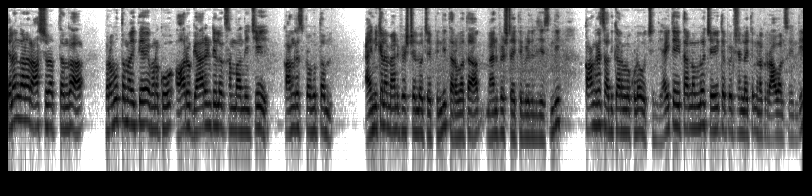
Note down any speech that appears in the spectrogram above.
తెలంగాణ రాష్ట్ర వ్యాప్తంగా ప్రభుత్వం అయితే మనకు ఆరు గ్యారంటీలకు సంబంధించి కాంగ్రెస్ ప్రభుత్వం ఎన్నికల మేనిఫెస్టోలో చెప్పింది తర్వాత మేనిఫెస్టో అయితే విడుదల చేసింది కాంగ్రెస్ అధికారంలో కూడా వచ్చింది. అయితే ఈ తరుణంలో చేయుత పెన్షన్లు అయితే మనకు రావాల్సింది.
